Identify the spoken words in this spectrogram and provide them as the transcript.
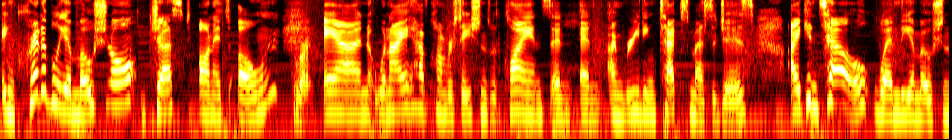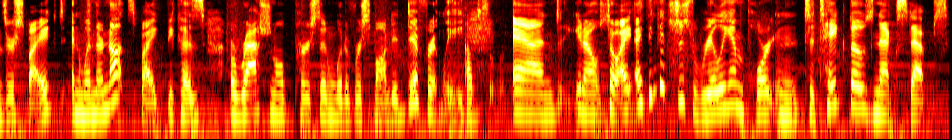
incredibly emotional just on its own right and when i have conversations with clients and and i'm reading text messages i can tell when the emotions are spiked and when they're not spiked because a rational person would have responded differently absolutely and, you know, so I, I think it's just really important to take those next steps.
